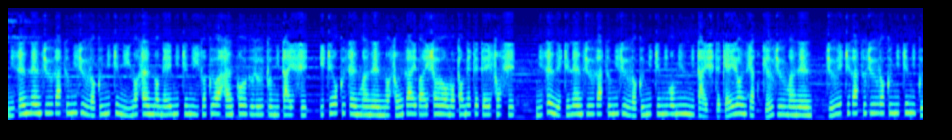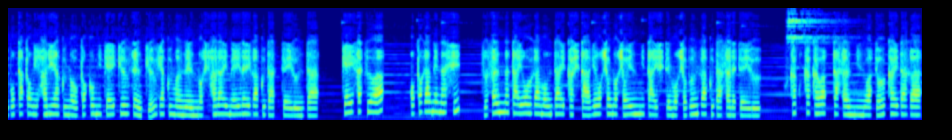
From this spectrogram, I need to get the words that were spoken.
2000年10月26日に井野さんの命日に遺族は犯行グループに対し、1億1000万円の損害賠償を求めて提訴し、2001年10月26日に5人に対して計490万円、11月16日に久保田と見張り役の男に計9900万円の支払い命令が下っているんだ。警察はお咎めなし？ずさんな対応が問題化した上所の署員に対しても処分が下されている。深く関わった3人は懲戒だが、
